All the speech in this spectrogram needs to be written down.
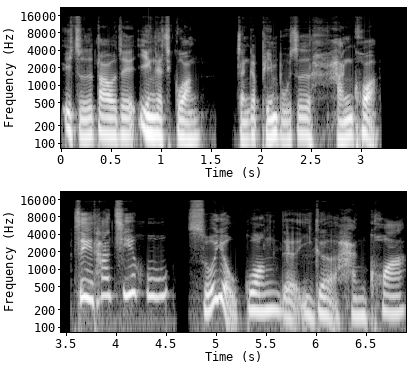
一直到这硬 X 光，整个频谱是涵跨，所以它几乎所有光的一个涵跨，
